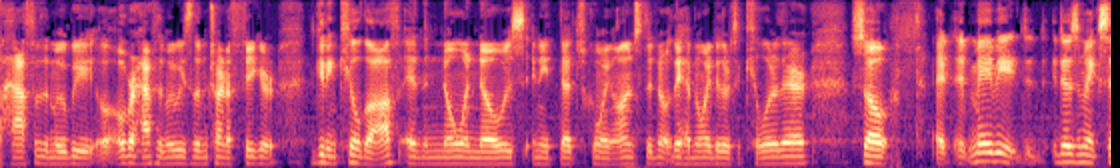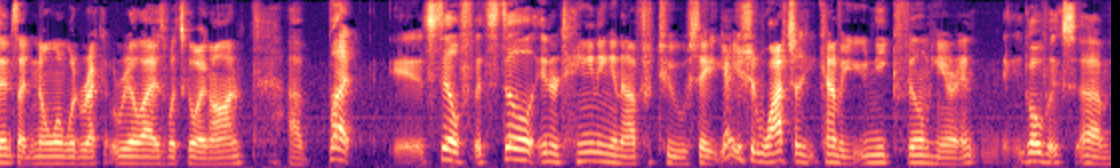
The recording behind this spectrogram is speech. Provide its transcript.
half of the movie, over half of the movie is them trying to figure getting killed off, and then no one knows any that's going on. So they don't, they have no idea there's a killer there. So it, it maybe it doesn't make sense that no one would rec- realize what's going on, uh, but it's still it's still entertaining enough to say yeah you should watch a kind of a unique film here and go um,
